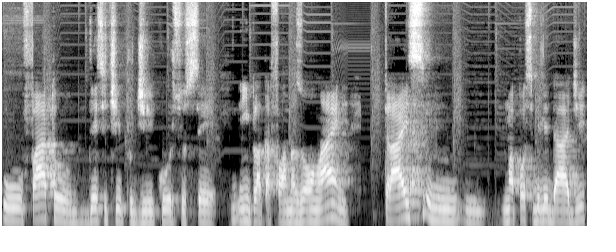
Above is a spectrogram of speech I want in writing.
o fato desse tipo de curso ser em plataformas online traz um, uma possibilidade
